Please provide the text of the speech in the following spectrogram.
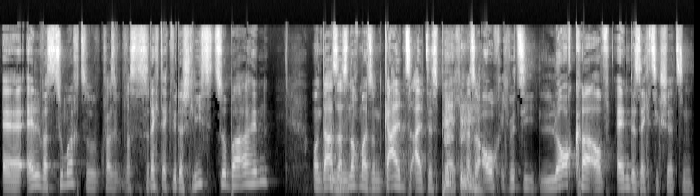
äh, L, was zumacht, so quasi, was das Rechteck wieder schließt zur Bar hin. Und da saß noch mal so ein ganz altes Pärchen. Also auch, ich würde sie locker auf Ende 60 schätzen.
